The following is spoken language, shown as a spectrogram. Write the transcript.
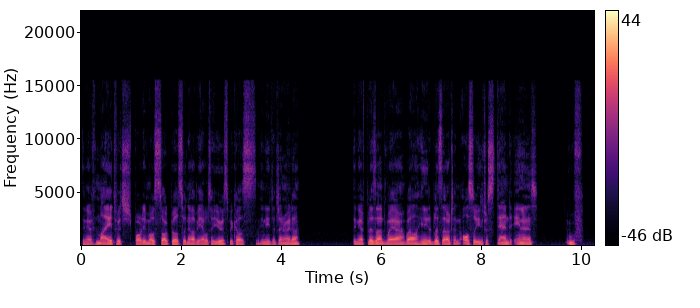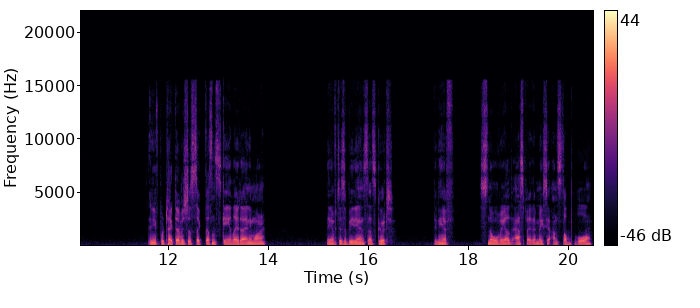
Then you have might, which probably most Sorc builds will never be able to use because you need a generator. Then you have blizzard, where, well, you need a blizzard and also you need to stand in it. Oof. Then you have protector, which just like doesn't scale later anymore. Then you have disobedience, that's good. Then you have snow veiled aspect that makes you unstoppable,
